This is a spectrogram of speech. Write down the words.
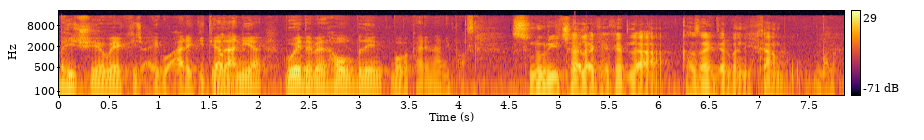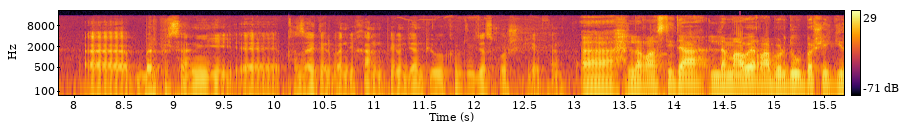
بە هیچ شێوەیە هیچ ئای بۆ ئارێکی تێدا نیە بۆیە دەبێت هەوڵ بدەین بۆ بەکارهێنانی پاسکی سنووری چالاکەکەت لە قەزای دەربەندی خان بوو بڵێ بەرپرسانی قەزای دەربەندی خان پەیوەندیان پێوە کردووی دەستخۆشی لێ بکەن لە ڕاستیدا لە ماوەی ڕابردوو بەشێکی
